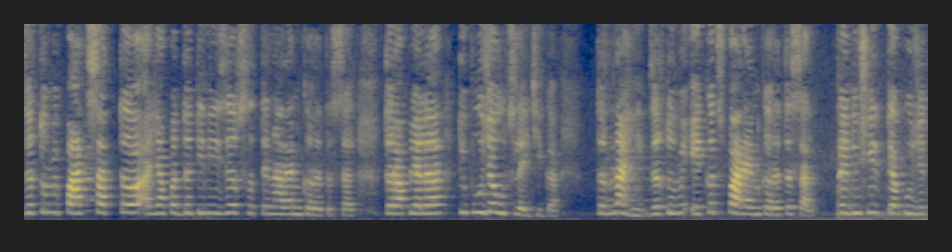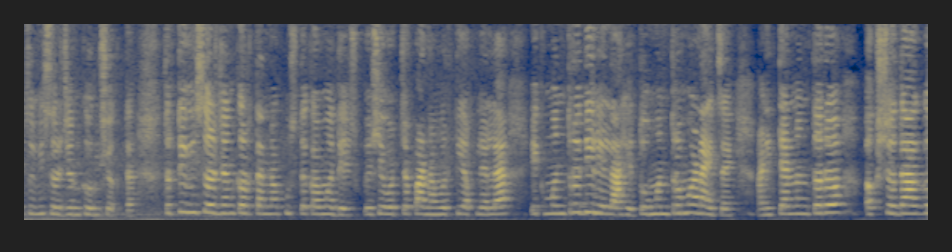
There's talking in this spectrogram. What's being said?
जर तुम्ही पाच सात या पद्धतीने जर सत्यनारायण करत असाल तर आपल्याला ती पूजा उचलायची का तर नाही जर तुम्ही एकच पारायण करत असाल त्या दिवशी त्या पूजेचं विसर्जन करू शकता. तर ते विसर्जन करताना पुस्तकामध्ये शेवटच्या पानावरती आपल्याला एक मंत्र दिलेला आहे तो मंत्र म्हणायचा आहे. आणि त्यानंतर अक्षदाग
